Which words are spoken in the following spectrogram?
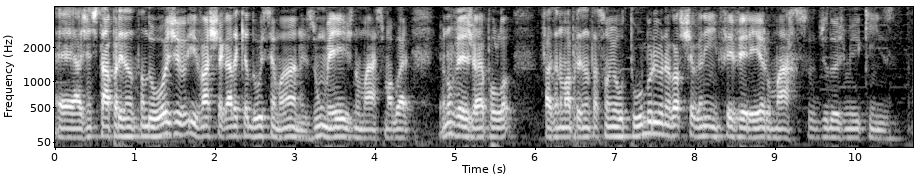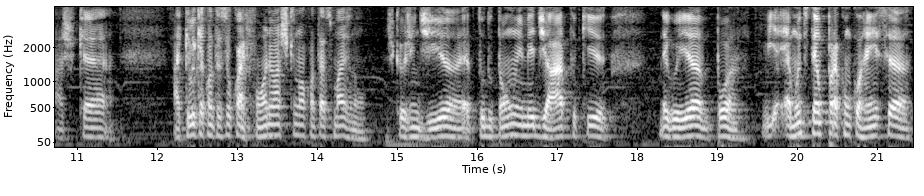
é, a gente está apresentando hoje e vai chegar daqui a duas semanas, um mês no máximo. Agora, eu não vejo a Apple fazendo uma apresentação em outubro e o negócio chegando em fevereiro, março de 2015. Acho que é. Aquilo que aconteceu com o iPhone, eu acho que não acontece mais, não. Acho que hoje em dia é tudo tão imediato que nego ia, pô, é muito tempo para concorrência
